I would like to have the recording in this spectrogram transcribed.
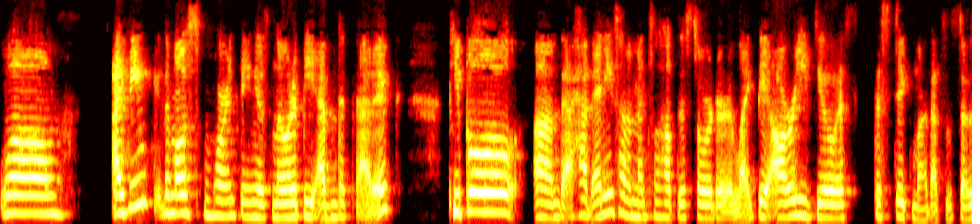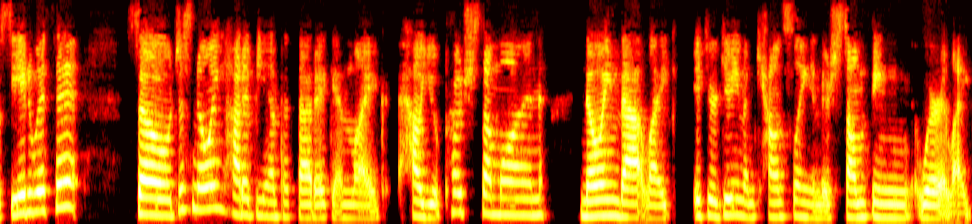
Well, I think the most important thing is know to be empathetic. People um, that have any type of mental health disorder, like they already deal with the stigma that's associated with it. So just knowing how to be empathetic and like how you approach someone, knowing that like if you're giving them counseling and there's something where like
